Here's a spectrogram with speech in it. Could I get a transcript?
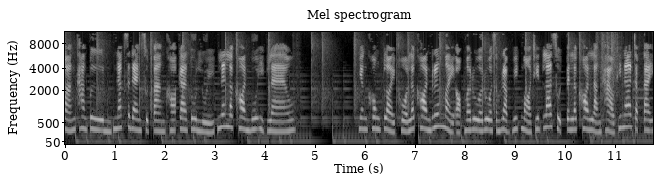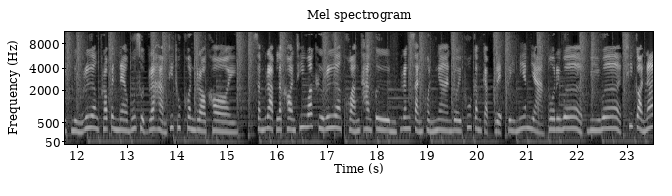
วางทางปืน นักแสดงสุดปังเคาะการ์ตูนหลุย เล่นละครบูอีกแล้ว ยังคงปล่อยโผลละครเรื่องใหม่ออกมารัวๆสำหรับวิกหมอชิดล่าสุดเป็นละครหลังข่าวที่น่าจับตาอีกหนึ่งเรื่อง เพราะเป็นแนวบูสุดระห่ำที่ทุกคนรอคอยสำหรับละครที่ว่าคือเรื่องขวางทางปืน รังสรรค์ผลงานโดยผู้กำกับเกรดพรีเมียมอย่างโอริเวอร์บีเวอร์ที่ก่อนหน้า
